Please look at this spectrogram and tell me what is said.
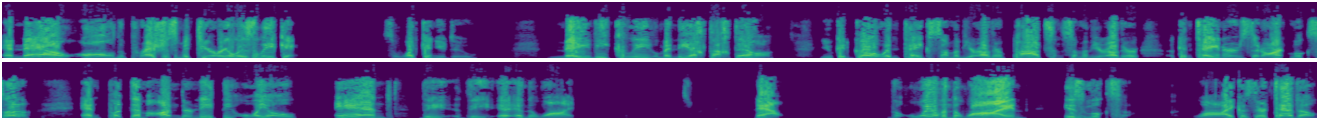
and now all the precious material is leaking. So what can you do? Maybe kli umeniach tachteha. You could go and take some of your other pots and some of your other containers that aren't muksa and put them underneath the oil and the the and the wine. Now, the oil and the wine is muksa. Why? Because they're tevel.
